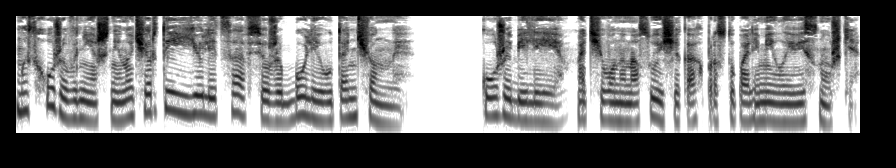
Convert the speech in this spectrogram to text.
Мы схожи внешне, но черты ее лица все же более утонченные. Кожа белее, отчего на носу и щеках проступали милые веснушки.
